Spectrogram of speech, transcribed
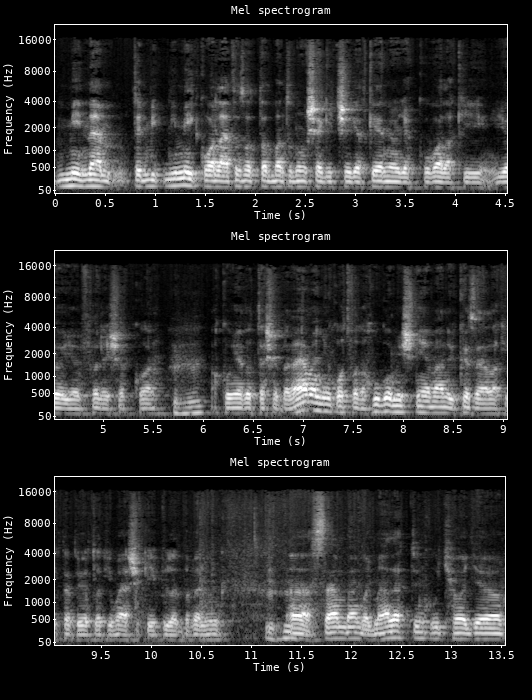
mi nem, tehát mi, mi korlátozottabban tudunk segítséget kérni, hogy akkor valaki jöjjön föl, és akkor, uh-huh. akkor mi adott esetben elmenjünk. Ott van a hugom is nyilván, ő közel lakik, tehát ő ott lakik másik épületben velünk uh-huh. szemben, vagy mellettünk, úgyhogy a,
